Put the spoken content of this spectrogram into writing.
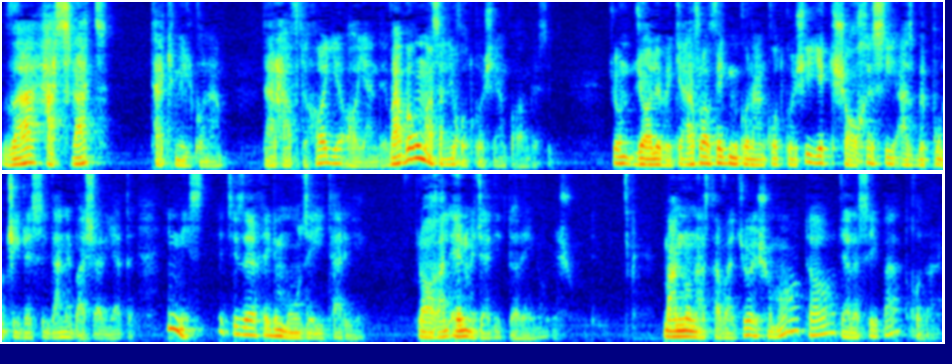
و حسرت تکمیل کنم. در هفته های آینده. و به اون مسئله خودکشی هم خواهم رسید. چون جالبه که افراد فکر می‌کنن خودکشی یک شاخصی از به پوچی رسیدن بشریت. این نیست. یه چیز خیلی موضعی تریه. لاقل علم جدید داره اینو نشون ممنون از توجه شما. تا جلسه بعد. خدا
